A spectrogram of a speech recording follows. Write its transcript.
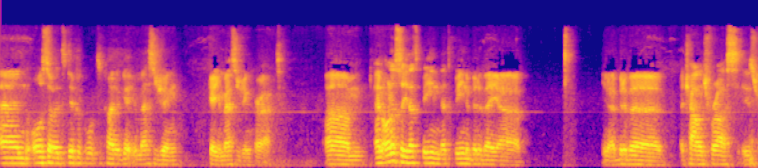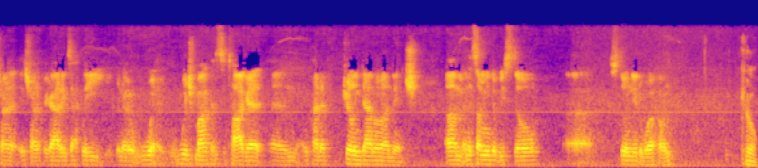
and also it's difficult to kind of get your messaging get your messaging correct. Um, and honestly, that's been that's been a bit of a uh, you know a bit of a, a challenge for us is trying to is trying to figure out exactly you know wh- which markets to target and, and kind of drilling down on our niche. Um, and it's something that we still uh, still need to work on. Cool.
